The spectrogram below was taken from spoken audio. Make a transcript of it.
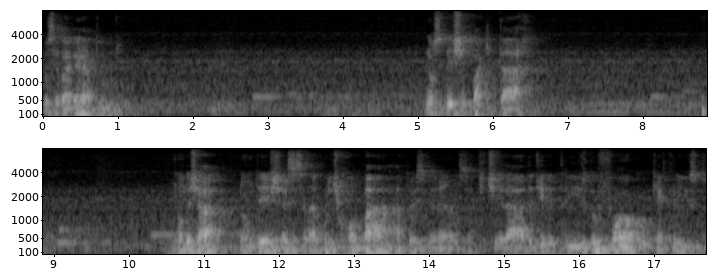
você vai ganhar tudo. Não se deixe impactar. Não deixa, não deixa esse cenário político roubar a tua esperança, te tirar da diretriz, do foco que é Cristo.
